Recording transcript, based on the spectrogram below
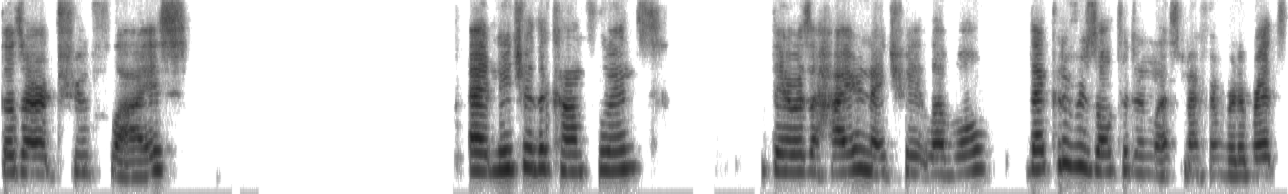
those are true flies. At nature of the confluence, there was a higher nitrate level that could have resulted in less macroinvertebrates.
